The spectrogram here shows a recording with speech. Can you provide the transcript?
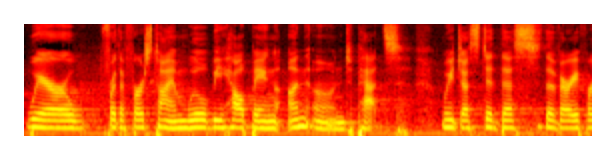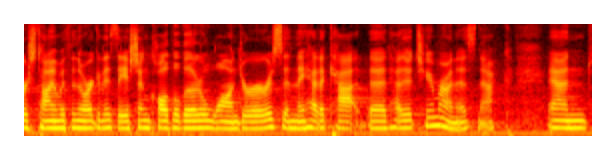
where for the first time we'll be helping unowned pets. We just did this the very first time with an organization called the Little Wanderers, and they had a cat that had a tumor on his neck, and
